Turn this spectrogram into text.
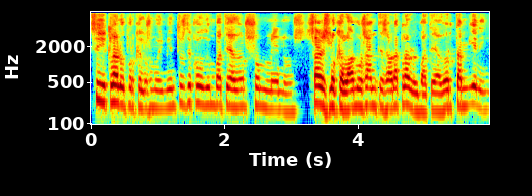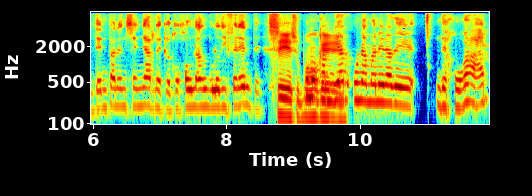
Sí, claro, porque los movimientos de codo de un bateador son menos. ¿Sabes lo que hablábamos antes? Ahora, claro, el bateador también intentan enseñarle que coja un ángulo diferente. Sí, supongo que. cambiar una manera de, de jugar,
